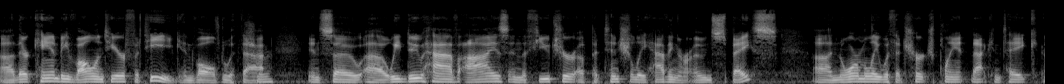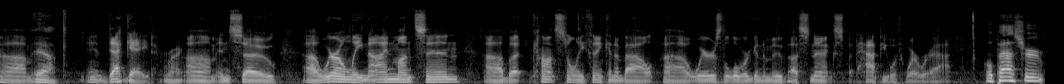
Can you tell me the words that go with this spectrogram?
uh, there can be volunteer fatigue involved with that. And so uh, we do have eyes in the future of potentially having our own space. Uh, normally, with a church plant, that can take um, Yeah. a decade. Right. Um, and so uh, we're only nine months in, uh, but constantly thinking about uh, where's the Lord going to move us next, but happy with where we're at. Well, Pastor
